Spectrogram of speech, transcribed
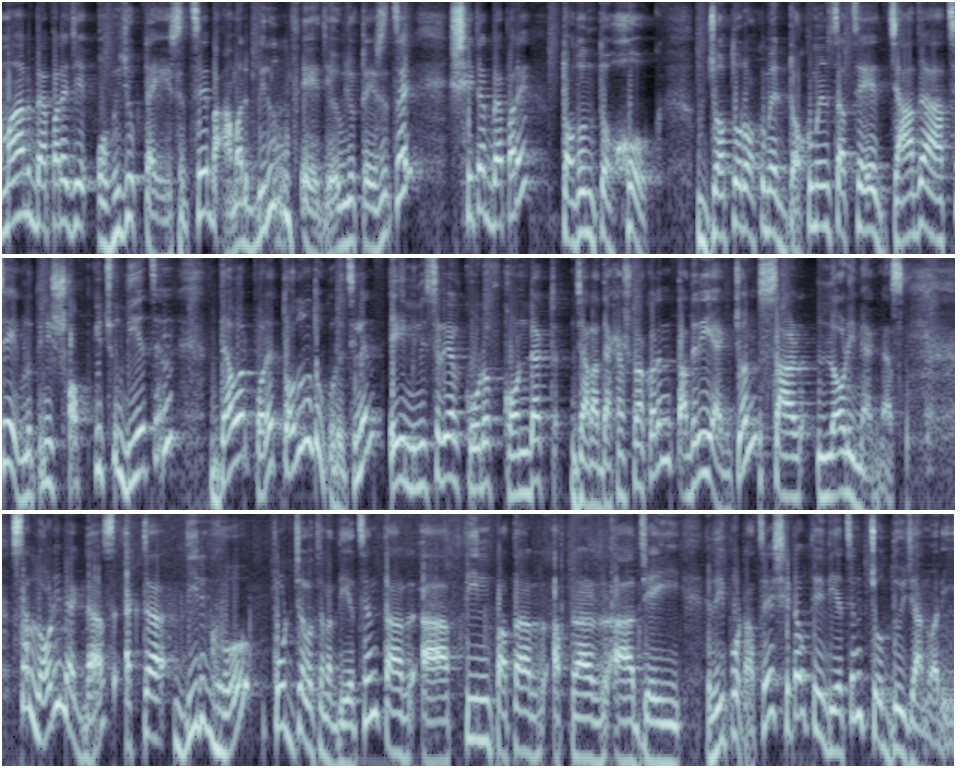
আমার ব্যাপারে যে অভিযোগটা এসেছে বা আমার বিরুদ্ধে যে অভিযোগটা এসেছে, সেটার ব্যাপারে তদন্ত হোক। যত রকমের ডকুমেন্টস আছে, যা যা আছে, এগুলো তিনি সব কিছু দিয়েছেন। দেওয়ার পরে তদন্ত করেছিলেন। এই মিনিস্টারিয়াল কোড অফ কন্ডাক্ট যারা দেখাশোনা করেন, তাদেরই একজন sir Laurie Magnus. Sir Laurie Magnus একটা দীর্ঘ পর্যালোচনা দিয়েছেন। তার তিন পাতার আপনার যেই রিপোর্ট আছে, সেটাও তিনি দিয়েছেন চোদ্দোই জানুয়ারি।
